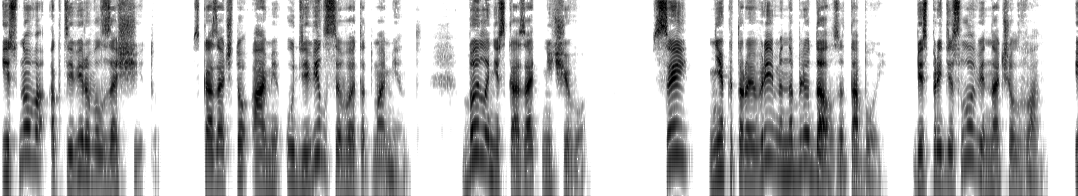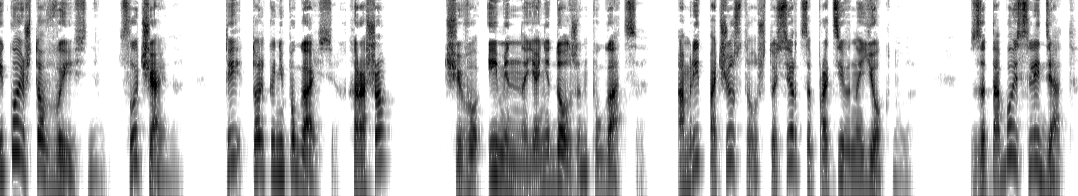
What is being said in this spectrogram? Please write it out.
и снова активировал защиту. Сказать, что Ами удивился в этот момент, было не сказать ничего. Сей некоторое время наблюдал за тобой. Без предисловий начал Ван. И кое-что выяснил. Случайно. Ты только не пугайся, хорошо? Чего именно я не должен пугаться? Амрит почувствовал, что сердце противно ёкнуло. За тобой следят,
